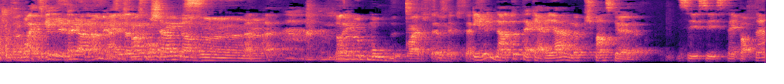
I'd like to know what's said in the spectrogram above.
On va profiter de l'été avant, mais je pense qu'on est dans un, dans un autre mood. Ouais, tout à fait, tout à fait. Éric, dans toute ta carrière, là, puis je pense que c'est, c'est, c'est important,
